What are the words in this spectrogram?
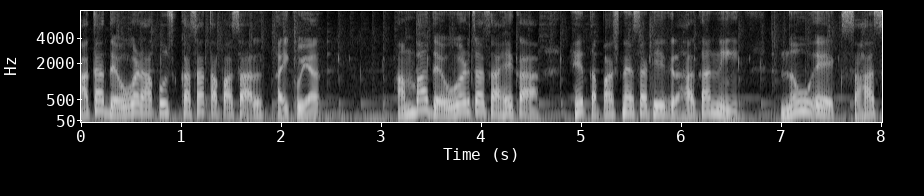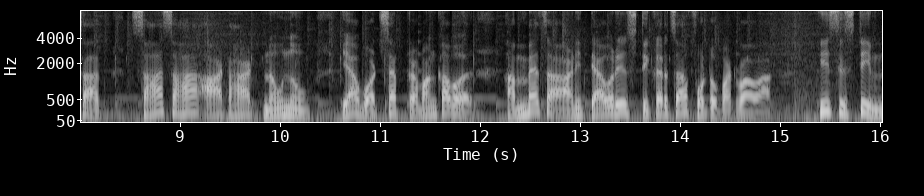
आता देवगड हापूस कसा तपासाल? ऐकूयात. आंबा देवगडचाच आहे का? हे तपासण्यासाठी ग्राहकांनी नऊ एक सहा सात सहा सहा आठ आठ नऊ नऊ या व्हॉट्सॲप क्रमांकावर आंब्याचा आणि त्यावरील स्टिकरचा फोटो पाठवावा. ही सिस्टीम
